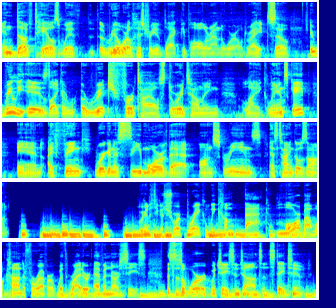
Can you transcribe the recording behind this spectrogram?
and dovetails with the real world history of black people all around the world, right? So it really is like a, a rich, fertile storytelling like landscape. And I think we're going to see more of that on screens as time goes on. We're going to take a short break. we come back, more about Wakanda Forever with writer Evan Narcisse. This is a word with Jason Johnson. Stay tuned.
